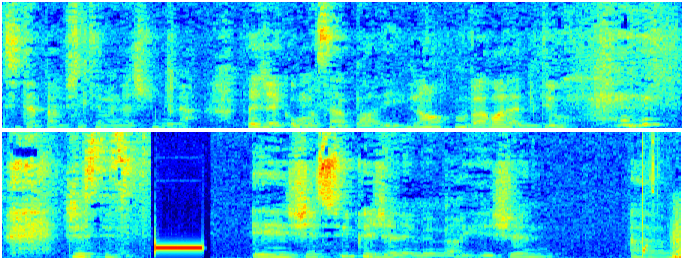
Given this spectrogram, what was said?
si tu n'as pas vu son témoignage, je mets là. Après, j'avais commencé à parler. Non, on va voir la vidéo. Juste ici. Et j'ai su que j'allais me marier jeune euh,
